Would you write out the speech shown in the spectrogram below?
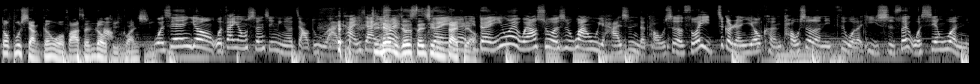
都不想跟我发生肉体关系？我先用，我再用身心灵的角度来看一下。今天你就是身心灵代表对，对，因为我要说的是，万物也还是你的投射，所以这个人也。也有可能投射了你自我的意识，所以我先问你，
